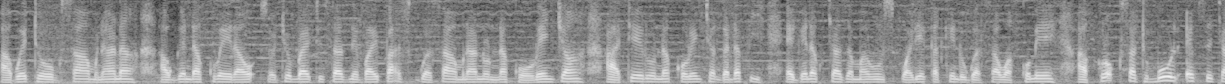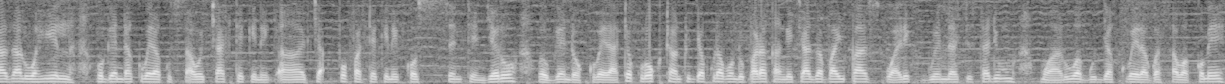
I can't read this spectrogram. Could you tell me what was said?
abweto saa munana agenda kubeerawo sotio bright stars ne bypass gwa saa munana olunaku olw'enkya ate era olunaku olw'enkya gaddafi egenda kukyaza maroons wali ekakendo gwa saawa kumi crocsat bull fc kyaza luwahil kugenda kubeera ku kisaawe kya fofa technical sente njeru wegenda okubeera. Ate ku lwokutaano tujja kulaba onduparaka nga ekyaza bypass wali ku grendat stadium mu arua gujja kubeera gwa saawa kumi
